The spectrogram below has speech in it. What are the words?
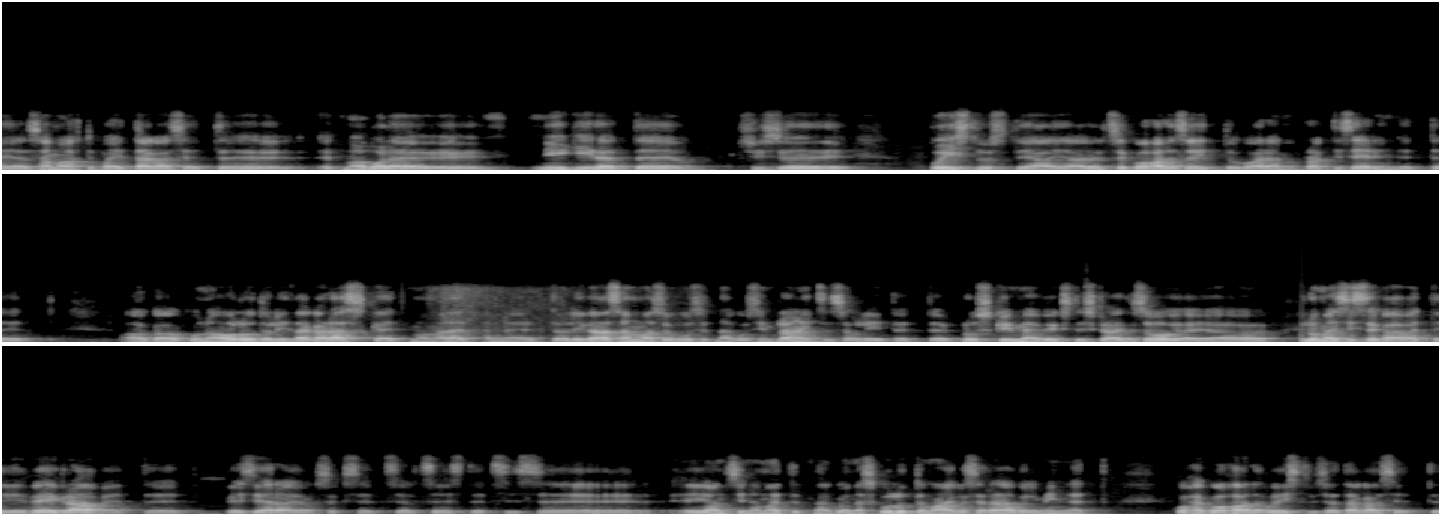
ja sama õhtu panid tagasi, et, et ma pole nii kiiret siis võistlust ja, ja üldse kohalesõitu varem praktiseerinud, et, et aga kuna olud olid väga rasked, ma mäletan, et oli ka samasugused nagu siin plaanitses olid, et pluss kümme või üksteist kraadi sooja ja lume sisse kaevati veekraave, et, et vesi ära jookseks, et sealt seest, et siis eh, ei olnud sinna mõtet nagu ennast kulutama aeglase raja peale minna, et kohe kohale võistlus ja tagasi, et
